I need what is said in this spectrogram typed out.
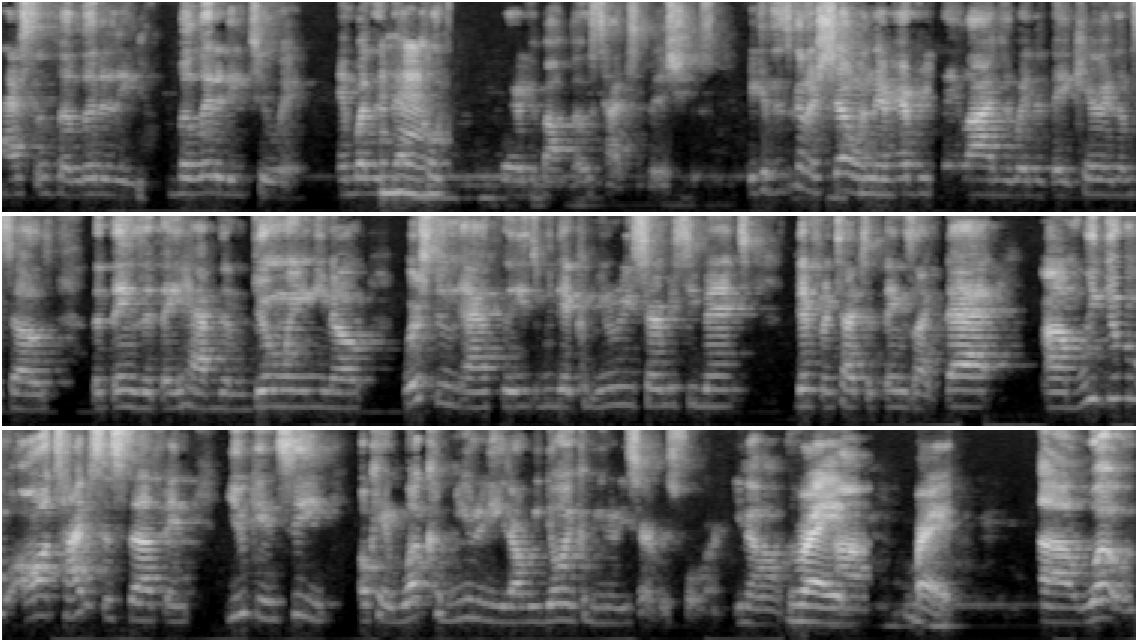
has some validity validity to it and whether mm-hmm. that coach cares about those types of issues. Because it's going to show in their everyday lives the way that they carry themselves the things that they have them doing you know. We're student athletes. We did community service events different types of things like that. Um, we do all types of stuff and you can see okay what communities are we doing community service for you know? Right. Um, right. uh, what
